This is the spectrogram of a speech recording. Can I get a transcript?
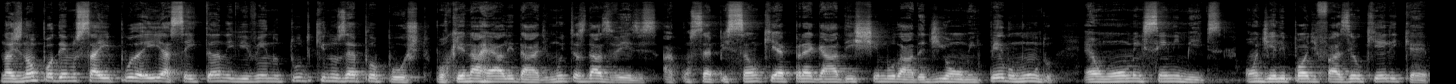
Nós não podemos sair por aí aceitando e vivendo tudo que nos é proposto, porque na realidade, muitas das vezes, a concepção que é pregada e estimulada de homem pelo mundo é um homem sem limites, onde ele pode fazer o que ele quer,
